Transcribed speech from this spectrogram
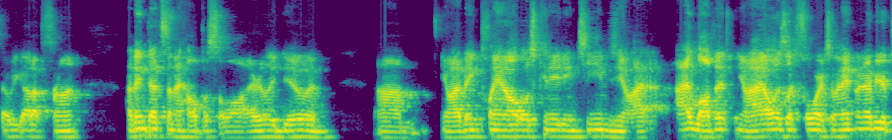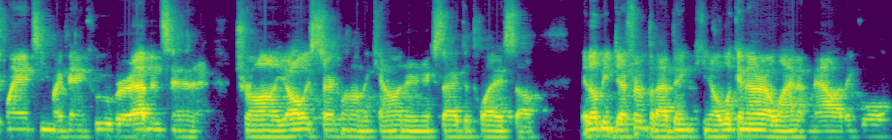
that we got up front, I think that's going to help us a lot. I really do. And, um, you know, I think playing all those Canadian teams, you know, I, I love it. You know, I always look forward to it. Whenever you're playing a team like Vancouver, Edmonton, Toronto, you're always circling on the calendar and you're excited to play. So it'll be different, but I think, you know, looking at our lineup now, I think we'll,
